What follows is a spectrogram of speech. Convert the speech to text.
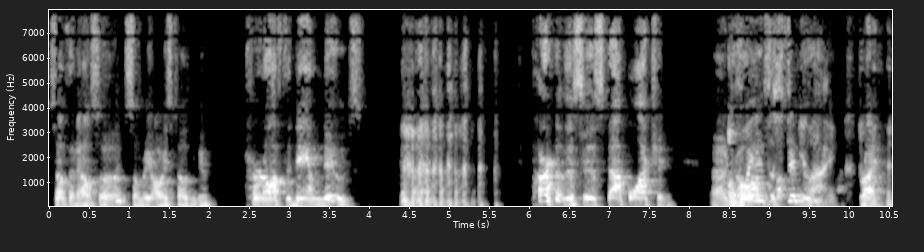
something else uh, somebody always tells me to turn off the damn news. Part of this is stop watching. Uh, Avoidance of stimuli. Right.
